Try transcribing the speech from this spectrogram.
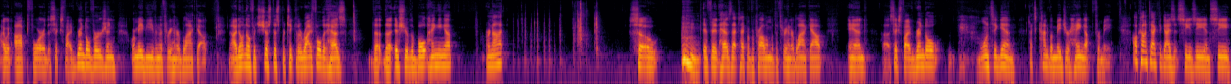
I would opt for the 6.5 Grendel version or maybe even the 300 Blackout. Now, I don't know if it's just this particular rifle that has the, the issue of the bolt hanging up or not. So if it has that type of a problem with the 300 blackout and uh, 6.5 Grendel, once again, that's kind of a major hangup for me. I'll contact the guys at CZ and see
